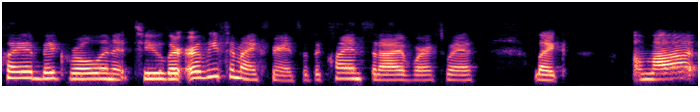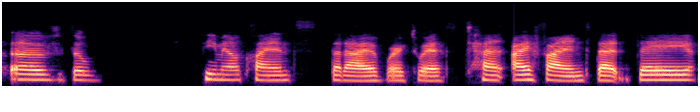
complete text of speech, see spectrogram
play a big role in it too, or, at least in my experience with the clients that I've worked with. Like a lot of the female clients that I've worked with, ten, I find that they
